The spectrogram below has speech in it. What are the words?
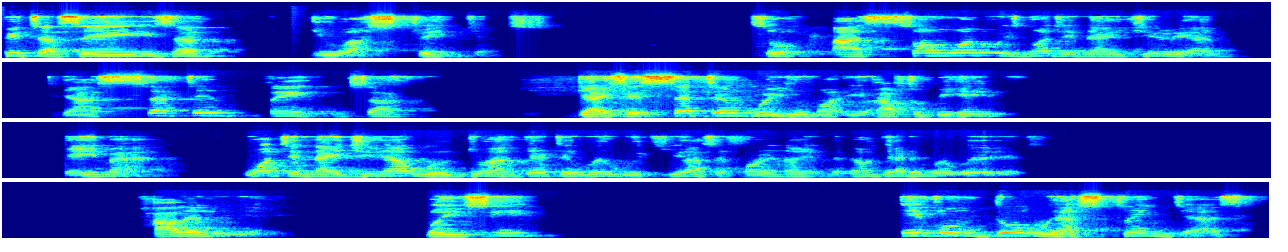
Peter says, uh, You are strangers. So, as someone who is not a Nigerian, there are certain things, uh, there is a certain way you, you have to behave. Amen. What a Nigerian will do and get away with you as a foreigner, you may not get away with it. Hallelujah. But you see, even though we are strangers,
